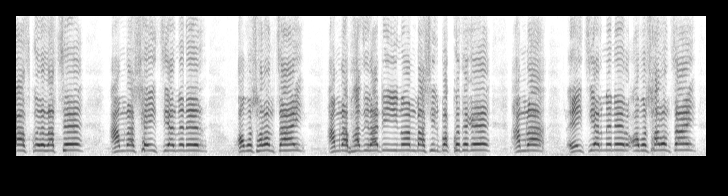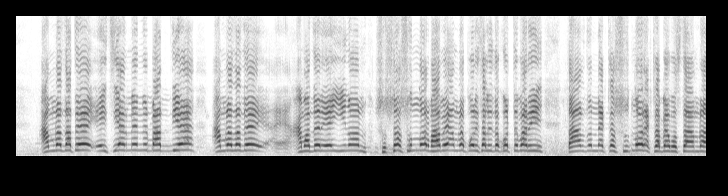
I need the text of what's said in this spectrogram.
কাজ করে যাচ্ছে, আমরা সেই চেয়ারম্যানের অবসরণ চাই। আমরা ফাজিলহাটি ইউনিয়নবাসীর পক্ষ থেকে আমরা এই চেয়ারম্যানের অবসরণ চাই। আমরা যাতে এই চেয়ারম্যানের বাদ দিয়ে আমরা যাতে আমাদের এই ইউনিয়ন সুস্থ সুন্দরভাবে আমরা পরিচালিত করতে পারি, তার জন্য একটা সুন্দর একটা ব্যবস্থা আমরা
